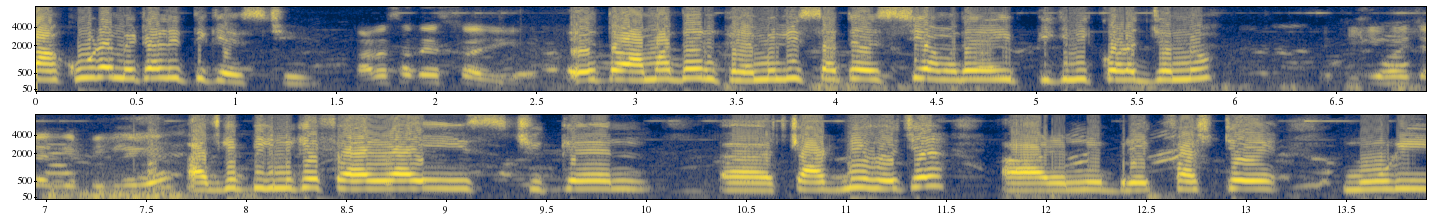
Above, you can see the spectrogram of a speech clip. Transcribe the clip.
বাঁকুড়া মেটালি থেকে এসেছি। এই তো আমাদের ফ্যামিলির সাথে এসেছি আমাদের এই পিকনিক করার জন্য। কি কি হয়েছে আজকে পিকনিকে? আজকে পিকনিকে ফ্রাইড রাইস চিকেন চাটনি হয়েছে আর এমনি ব্রেকফাস্টে মুড়ি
